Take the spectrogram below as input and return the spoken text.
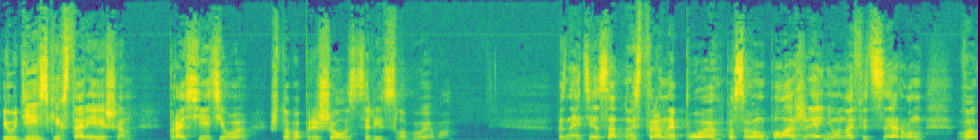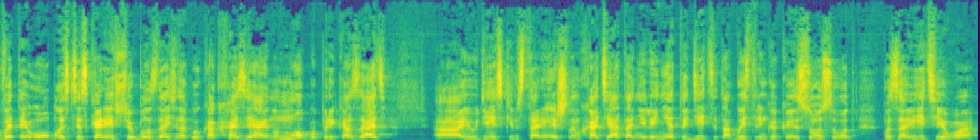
Иудейских старейшин, просить его, чтобы пришел исцелить слугу его». Вы знаете, с одной стороны, по, по своему положению он офицер, он в, в этой области, скорее всего, был, знаете, такой, как хозяин. Он мог бы приказать а, иудейским старейшинам, хотят они или нет, идите там быстренько к Иисусу, вот позовите его.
